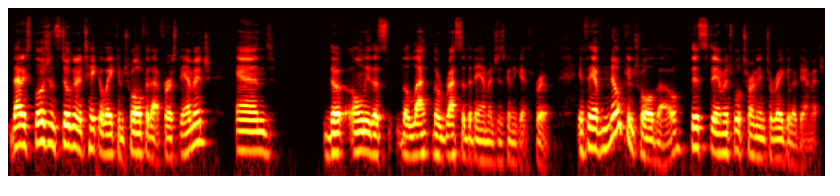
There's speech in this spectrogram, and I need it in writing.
that explosion is still going to take away control for that first damage, and the only this the le- the rest of the damage is going to get through. If they have no control though, this damage will turn into regular damage.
